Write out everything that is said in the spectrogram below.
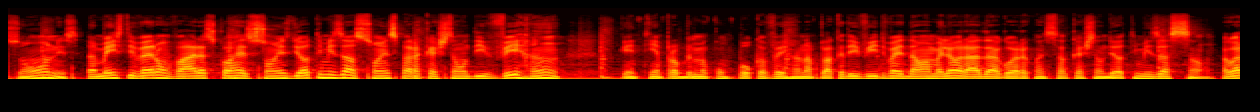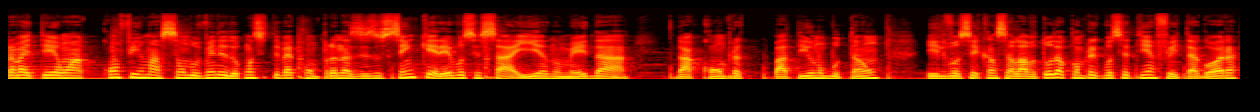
zones. Também tiveram várias correções de otimizações para a questão de VRAM. Quem tinha problema com pouca VRAM na placa de vídeo vai dar uma melhorada agora com essa questão de otimização. Agora vai ter uma confirmação do vendedor. Quando você estiver comprando, às vezes sem querer você saía no meio da, da compra, batia no botão e ele, você cancelava toda a compra que você tinha feito. Agora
